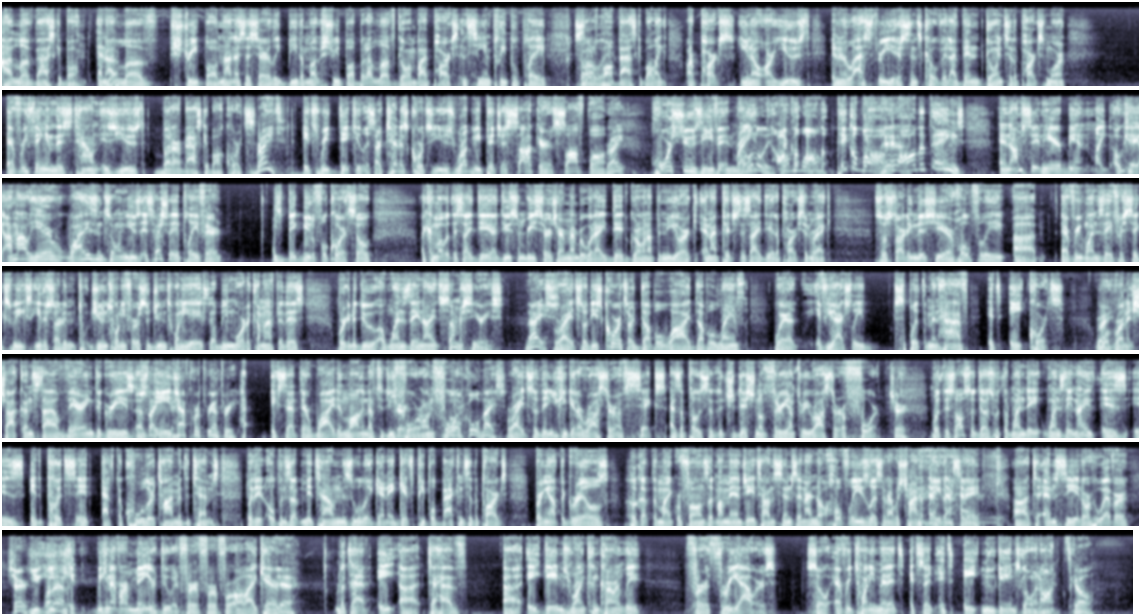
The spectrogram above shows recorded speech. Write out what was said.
I love basketball and I love street ball, not necessarily beat 'em up street ball, but I love going by parks and seeing people play Totally. softball, basketball. Like our parks, you know, are used. And in the last three years since COVID, I've been going to the parks more. Everything in this town is used but our basketball courts. Right. It's ridiculous. Our tennis courts are used, rugby pitches, soccer, softball, Right. Horseshoes, even right. Totally. all the, all the pickleball, Yeah. all the things. And I'm sitting here being like, okay, I'm out here. Why isn't someone using, especially at Playfair, these big, beautiful courts? So I come up with this idea. I do some research. I remember what I did growing up in New York, and I pitched this idea to Parks and Rec. So starting this year, hopefully, uh, every Wednesday for six weeks, either starting t- June 21st or June 28th, there'll be more to come after this. We're going to do a Wednesday night summer series Nice. right? So these courts are double wide, double length, where if you actually split them in half, it's eight courts. Right. We'll run it shotgun style, varying degrees Just of like age, half court three on three. ha- except they're wide and long enough to do Sure. four on four. Oh, cool. Nice. Right, so then you can get a roster of six as opposed to the traditional three on three roster of four. Sure. What this also does with the Wednesday Wednesday night is is it puts it at the cooler time of the temps, but it opens up Midtown Missoula again. It gets people back into the parks, bring out the grills, hook up the microphones. Let my man Jayton Simpson. I know. Hopefully he's listening. I was trying to bait him today uh, to MC it or whoever. Sure, You, you, you can, we can have our mayor do it for for for all I care. Yeah. But to have eight uh, to have uh, eight games run concurrently for three hours. So every twenty minutes, it's a, it's eight new games going on. Let's go.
